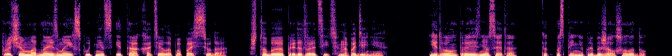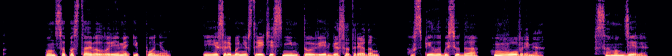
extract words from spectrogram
Впрочем, одна из моих спутниц и так хотела попасть сюда, чтобы предотвратить нападение. Едва он произнес это, как по спине пробежал холодок. Он сопоставил время и понял. Если бы не встретить с ним, то Вельга с отрядом успела бы сюда вовремя. В самом деле,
